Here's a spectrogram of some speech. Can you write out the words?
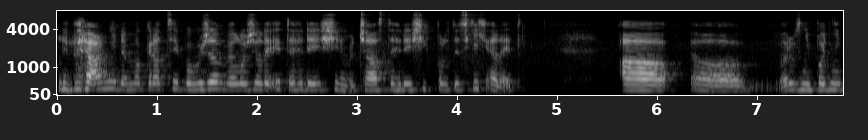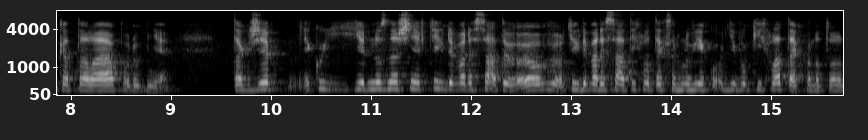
liberální demokracii bohužel vyložili i tehdejší, nebo část tehdejších politických elit a uh, různí podnikatelé a podobně. Takže jako jednoznačně v těch 90. O těch 90. letech se mluví jako o divokých letech, ono to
